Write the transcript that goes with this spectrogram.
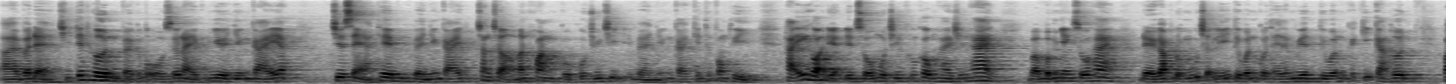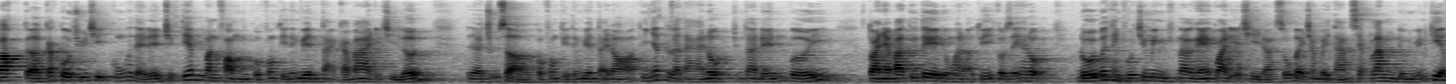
À, và để chi tiết hơn về cái bộ hồ sơ này cũng như những cái à, chia sẻ thêm về những cái chăn trở băn khoăn của cô chú chị về những cái kiến thức phong thủy hãy gọi điện đến số 1900 292 và bấm nhanh số 2 để gặp đội ngũ trợ lý tư vấn của thầy Thanh Viên tư vấn một cách kỹ càng hơn. Hoặc uh, các cô chú chị cũng có thể đến trực tiếp văn phòng của phong thủy Thanh Viên tại cả ba địa chỉ lớn ờ, trụ sở của phong thủy Thanh Viên tại đó. Thứ nhất là tại Hà Nội chúng ta đến với tòa nhà 34T đường Hoàng Đạo Thúy cầu giấy Hà Nội. Đối với thành phố Hồ Chí Minh chúng ta ghé qua địa chỉ là số 778 xẹp 5 đường Nguyễn Kiệm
